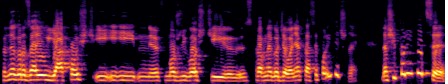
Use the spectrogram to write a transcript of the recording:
pewnego rodzaju jakość i, i, i możliwości sprawnego działania klasy politycznej. Nasi politycy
